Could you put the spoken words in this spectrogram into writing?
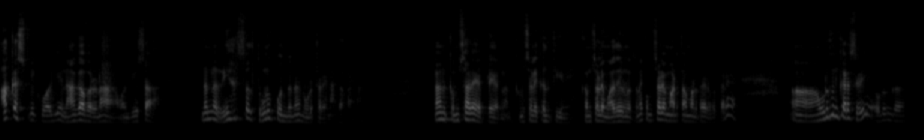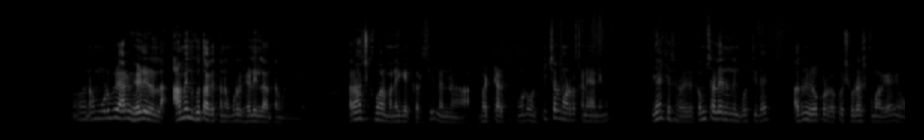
ಆಕಸ್ಮಿಕವಾಗಿ ನಾಗಾಭರಣ ಒಂದು ದಿವಸ ನನ್ನ ರಿಹರ್ಸಲ್ ತುಣುಕೊಂದನ್ನು ನೋಡ್ತಾರೆ ನಾಗಾಭರಣ. ನಾನು ಕಂಸಾಳೆ ಪ್ಲೇಯರ್ ನಾನು. ಕಂಸಾಳೆ ಕಲ್ತಿದ್ದೀನಿ. ಕಂಸಾಳೆ ಮಾದೇವನ ಹತ್ರನೇ ಕಂಸಾಳೆ ಮಾಡ್ತಾ ಮಾಡ್ತಾ ಇರ್ಬೇಕಾದ್ರೆ ಹುಡುಗನ ಕರೆಸ್ರಿ. ಹುಡುಗ, ನಮ್ಮ ಹುಡುಗರು ಯಾರು ಹೇಳಿರಲ್ಲ. ಆಮೇಲೆ ಗೊತ್ತಾಗುತ್ತೆ ನಮ್ಮ ಹುಡುಗರು ಹೇಳಿಲ್ಲ ಅಂತ ಅಂದ್ಬಿಟ್ಟು ನನಗೆ. ರಾಜ್ಕುಮಾರ್ ಮನೆಗೆ ಕರೆಸಿ ನನ್ನ ಬಟ್ಟೆ ಅಳತೆ ತೊಗೊಂಡು ಒಂದು ಪಿಕ್ಚರ್ ಮಾಡ್ಬೇಕಣೆ ನೀನು. ಯಾಕೆ ಸರ್ ಇದು ಕಂಸಾಳೆ ನನಗೆ ಗೊತ್ತಿದೆ? ಅದನ್ನು ಹೇಳ್ಕೊಡ್ಬೇಕು ಶಿವರಾಜ್ ಕುಮಾರ್ಗೆ. ನೀವು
